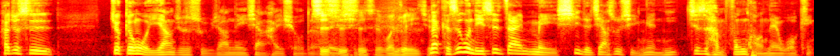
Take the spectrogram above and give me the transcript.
他就是就跟我一样，就是属于比较内向害羞的是。是是是，完全理解。那可是问题是在美系的加速器里面，你就是很疯狂 networking，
